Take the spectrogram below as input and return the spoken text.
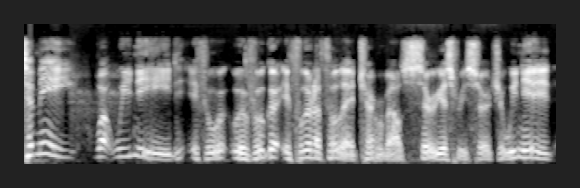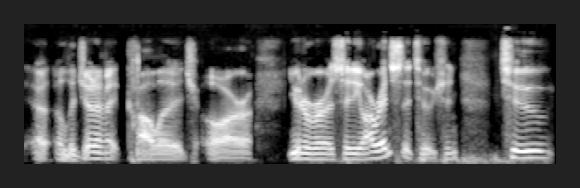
to me, what we need, if we're, if we're, if we're going to throw that term about serious researcher, we need a, a, legitimate college or university or institution to,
